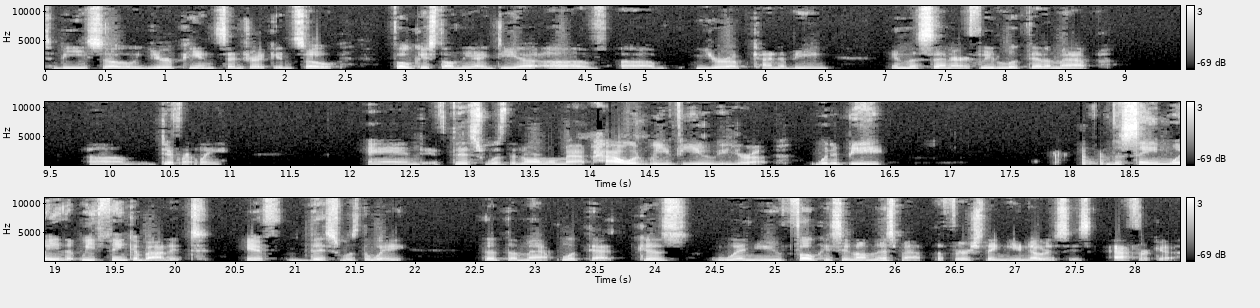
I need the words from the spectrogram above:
to be so European centric and so focused on the idea of um, Europe kind of being in the center. If we looked at a map um, differently, and if this was the normal map, how would we view Europe? Would it be the same way that we think about it if this was the way that the map looked at? Because when you focus in on this map, the first thing you notice is Africa.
